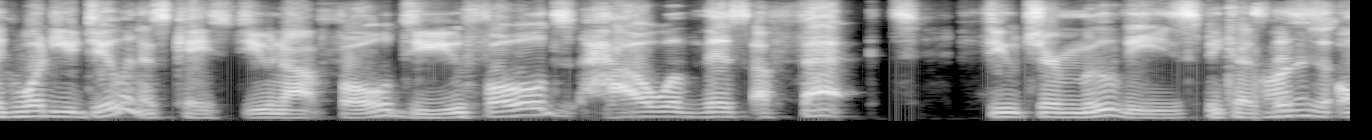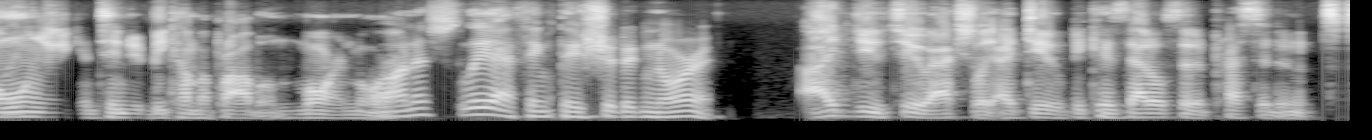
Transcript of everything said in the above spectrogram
Like, what do you do in this case? Do you not fold? Do you fold? How will this affect future movies? Because this is only going to continue to become a problem more and more. Honestly, I think they should ignore it. I do too, actually. I do, because that'll set a precedent.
